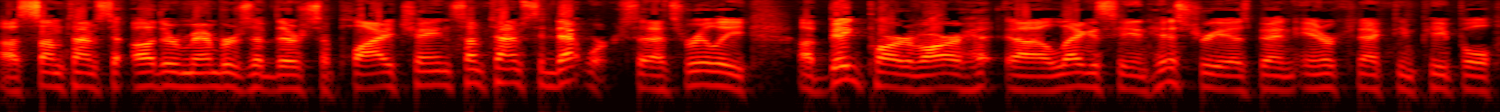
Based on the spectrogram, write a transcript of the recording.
uh, sometimes to other members of their supply chain, sometimes to networks. So that's really a big part of our uh, legacy and history has been interconnecting people,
